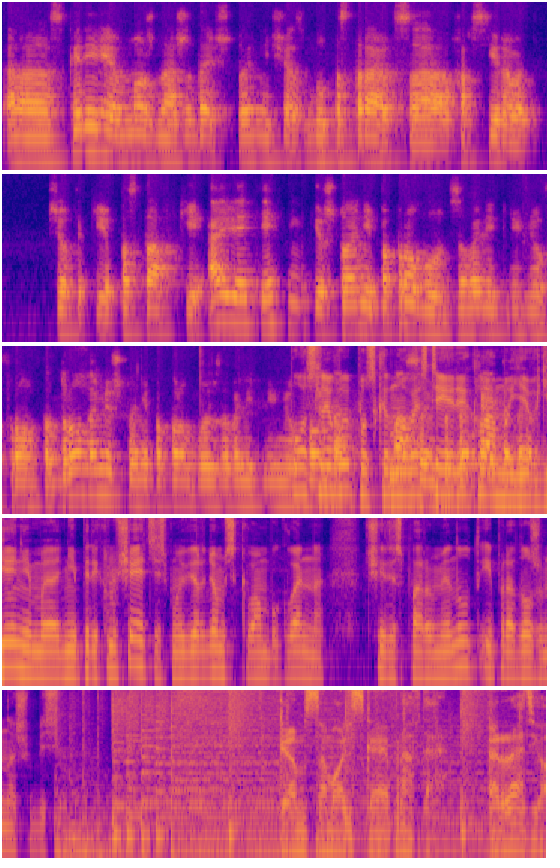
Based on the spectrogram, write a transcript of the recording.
Э, скорее можно ожидать, что они сейчас будут постараются форсировать все-таки поставки авиатехники, что они попробуют завалить линию фронта дронами, что они попробуют завалить линию После фронта. После выпуска новостей и рекламы, Евгений, мы не переключайтесь, мы вернемся к вам буквально через пару минут и продолжим нашу беседу. Комсомольская правда. Радио,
